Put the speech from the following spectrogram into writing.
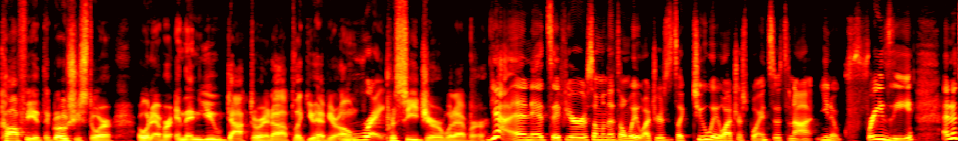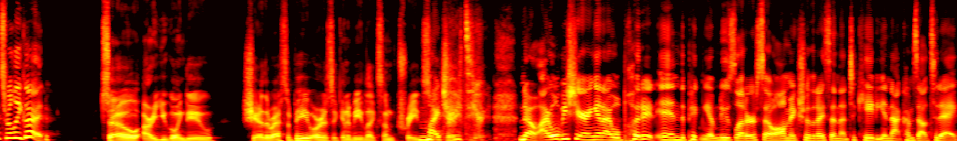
coffee at the grocery store or whatever and then you doctor it up like you have your own right. procedure or whatever yeah and it's if you're someone that's on weight watchers it's like two weight watchers points so it's not you know crazy and it's really good so are you going to share the recipe or is it going to be like some trade my trade secret. No i will be sharing it. I will put it in the pick me up newsletter so i'll make sure that i send that to katie and that comes out today.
